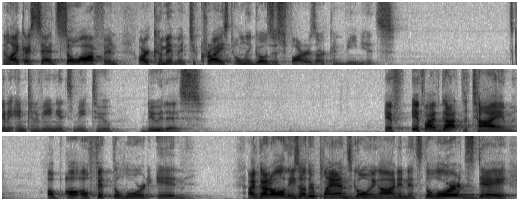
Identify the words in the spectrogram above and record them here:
And like I said, so often our commitment to Christ only goes as far as our convenience. It's going to inconvenience me to do this. If, if I've got the time, I'll, I'll, I'll fit the Lord in. I've got all these other plans going on, and it's the Lord's day.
